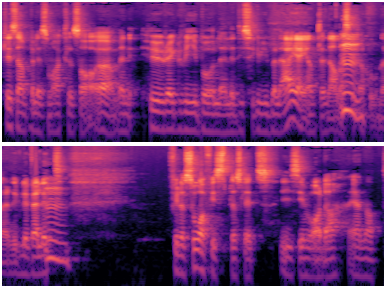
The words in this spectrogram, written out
till exempel det som Axel sa, ja, men hur agreeable eller disagreeable är jag egentligen i alla Mm. situationer? Det blir väldigt Mm. filosofiskt plötsligt i sin vardag än att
